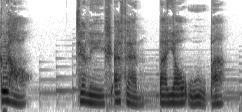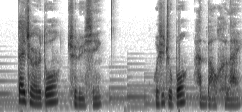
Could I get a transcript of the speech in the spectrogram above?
各位好，这里是 FM 八幺五五八，带着耳朵去旅行，我是主播汉堡何来。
